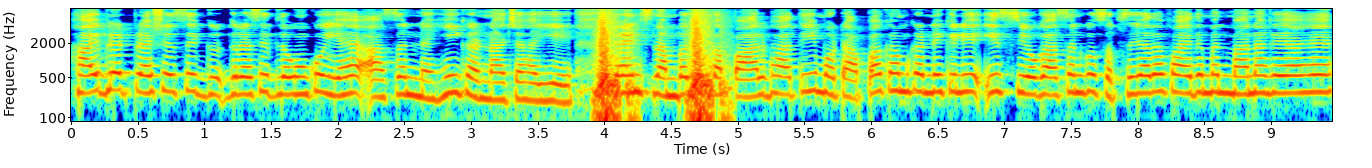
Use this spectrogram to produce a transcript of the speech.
हाई ब्लड प्रेशर से ग्रसित लोगों को यह आसन नहीं करना चाहिए। फ्रेंड्स, नंबर दो, कपाल भाती। मोटापा कम करने के लिए इस योगासन को सबसे ज़्यादा फ़ायदेमंद माना गया है।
